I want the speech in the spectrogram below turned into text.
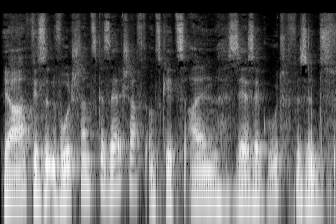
Ja, wir sind eine Wohlstandsgesellschaft, uns geht's allen sehr, sehr gut. Wir sind,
